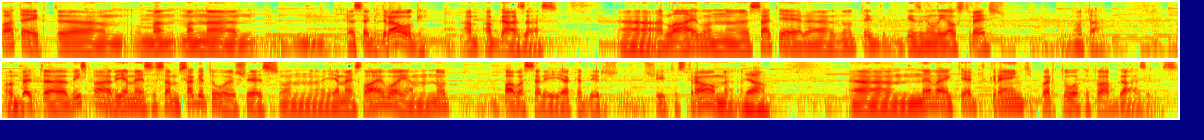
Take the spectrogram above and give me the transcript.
pateikt, man, man kā saka, draugi ap, apgāzās ar laivu un saķēra nu, diezgan lielu stresu. Nu, tā. Bet eh, vispār, ja mēs esam sagatavojušies un ja mēs laivojam, nu, pavasarī, ja, kad ir šī, trauma, Jā. Um, nevajag ķert krēķi par to, ka tu apgāzies.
